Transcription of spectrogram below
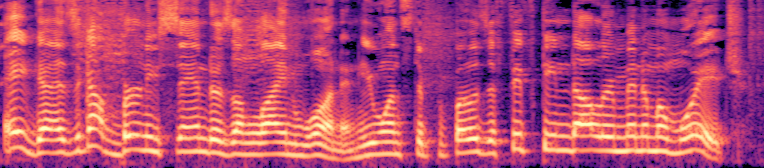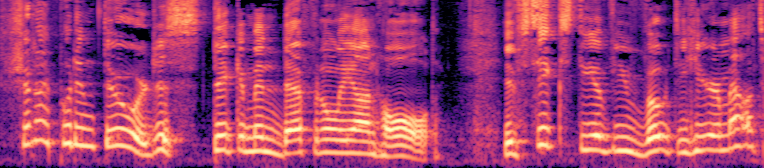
Hey guys, I got Bernie Sanders on line 1 and he wants to propose a $15 minimum wage. Should I put him through or just stick him indefinitely on hold? If 60 of you vote to hear him out,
